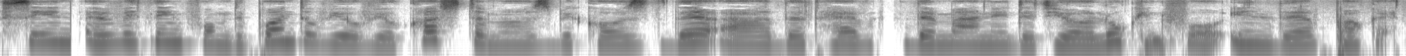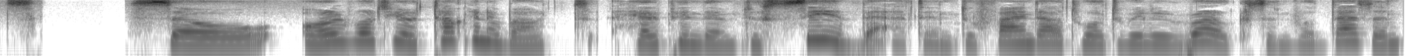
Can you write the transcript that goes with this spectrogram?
seeing everything from the point of view of your customers because they are that have the money that you are looking for in their pockets. So, all what you're talking about, helping them to see that and to find out what really works and what doesn't,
